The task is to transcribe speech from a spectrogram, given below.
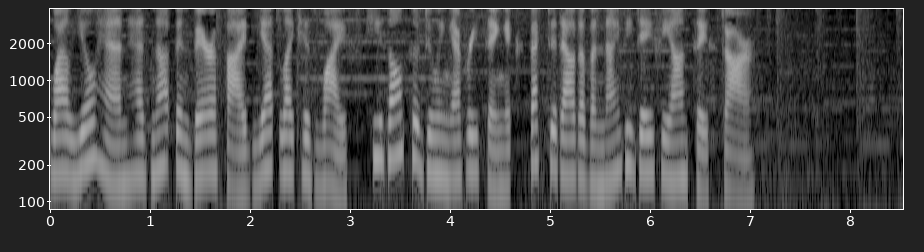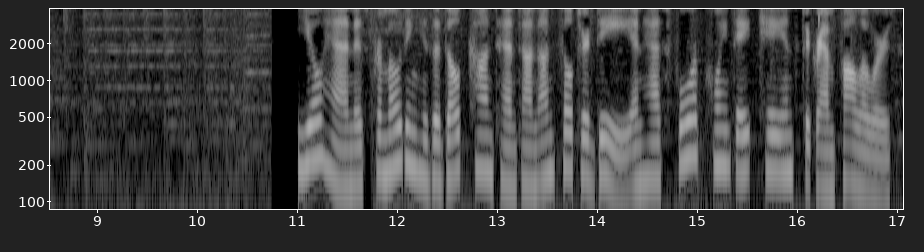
While Johan has not been verified yet like his wife, he's also doing everything expected out of a 90 Day Fiancé star. Johan is promoting his adult content on Unfiltered D and has 4.8k Instagram followers.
